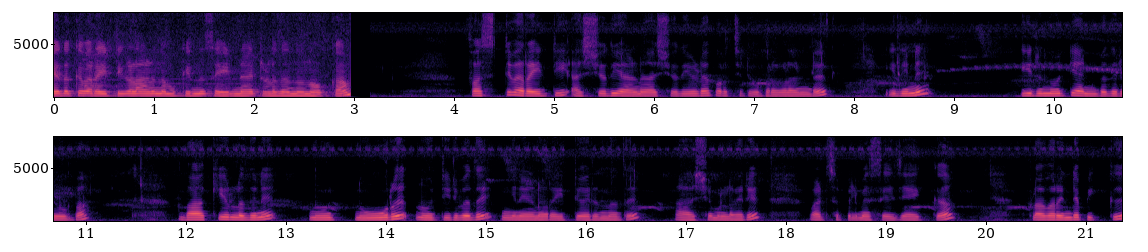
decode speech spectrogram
ഏതൊക്കെ വെറൈറ്റികളാണ് നമുക്കിന്ന് സെയിലിനായിട്ടുള്ളതെന്ന് നോക്കാം. ഫസ്റ്റ് വെറൈറ്റി അശ്വതിയാണ്. അശ്വതിയുടെ കുറച്ച് ട്യൂബറുകളുണ്ട്. ഇതിന് ഇരുന്നൂറ്റി അൻപത് രൂപ. ബാക്കിയുള്ളതിന് നൂ നൂറ് നൂറ്റി ഇരുപത് ഇങ്ങനെയാണ് റേറ്റ് വരുന്നത്. ആവശ്യമുള്ളവർ വാട്സപ്പിൽ മെസ്സേജ് അയക്കുക. ഫ്ലവറിന്റെ പിക്ക്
